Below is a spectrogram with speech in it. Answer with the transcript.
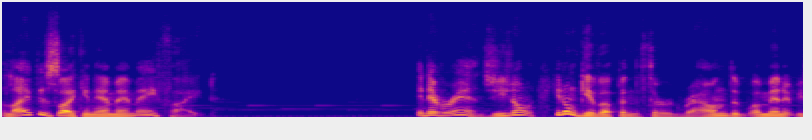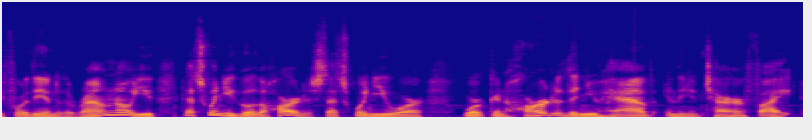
life is like an MMA fight. It never ends. You don't you don't give up in the third round, a minute before the end of the round. No, you that's when you go the hardest. That's when you are working harder than you have in the entire fight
